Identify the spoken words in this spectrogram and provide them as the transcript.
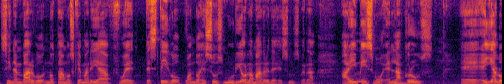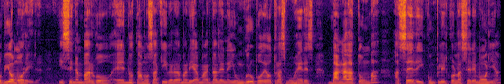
sin embargo, notamos que María fue testigo cuando Jesús murió, la madre de Jesús, ¿verdad? Ahí mismo en la mm. cruz, eh, ella lo vio morir. Y sin embargo, eh, notamos aquí, ¿verdad? María Magdalena y un grupo de otras mujeres van a la tumba a hacer y cumplir con la ceremonia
